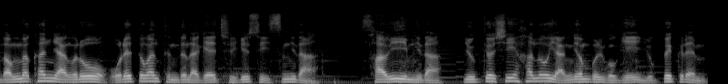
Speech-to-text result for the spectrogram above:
넉넉한 양으로 오랫동안 든든하게 즐길 수 있습니다. 4위입니다. 육교시 한우 양념 불고기 600g,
